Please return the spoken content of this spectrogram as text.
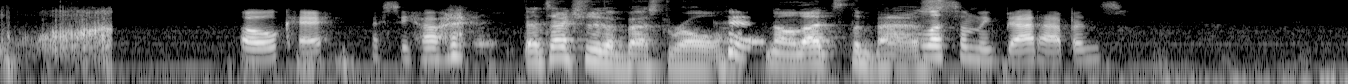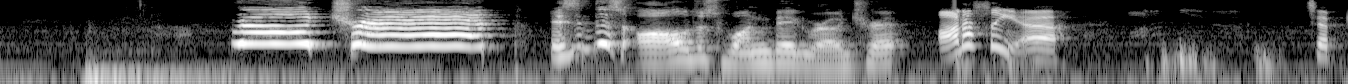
Oh, okay. I see how it. That's actually the best roll. No, that's the best. Unless something bad happens. Road trip! Isn't this all just one big road trip? Honestly, yeah. Except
